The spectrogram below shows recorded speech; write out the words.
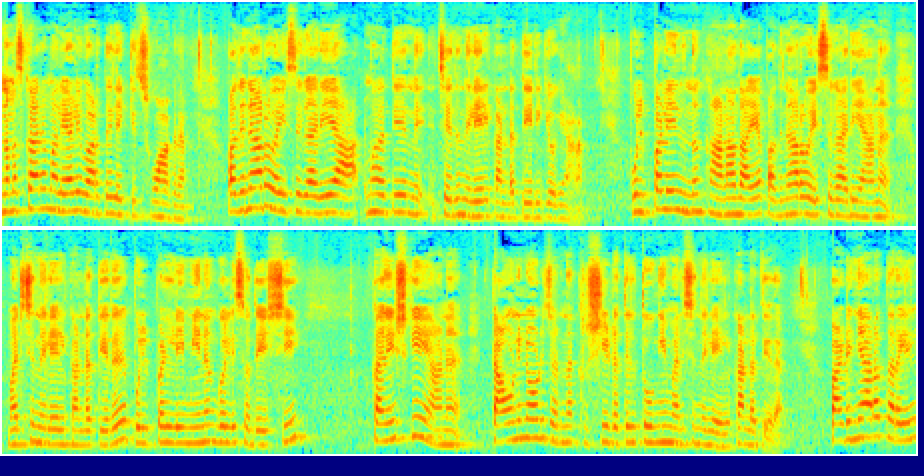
നമസ്കാരം മലയാളി വാർത്തയിലേക്ക് സ്വാഗതം. പതിനാറ് വയസ്സുകാരിയെ ആത്മഹത്യ ചെയ്ത നിലയിൽ കണ്ടെത്തിയിരിക്കുകയാണ്. പുൽപ്പള്ളിയിൽ നിന്നും കാണാതായ പതിനാറ് വയസ്സുകാരിയാണ് മരിച്ച നിലയിൽ കണ്ടെത്തിയത്. പുൽപ്പള്ളി മീനങ്കൊല്ലി സ്വദേശി കനിഷ്കയാണ് ടൗണിനോട് ചേർന്ന കൃഷിയിടത്തിൽ തൂങ്ങി മരിച്ച നിലയിൽ കണ്ടെത്തിയത്. പടിഞ്ഞാറത്തറയിൽ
